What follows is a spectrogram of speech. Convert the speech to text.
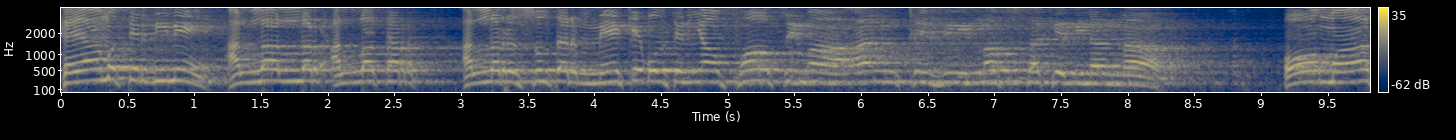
কেয়ামতের দিনে আল্লাহ আল্লাহর, আল্লাহ তার, আল্লাহ রসুল তার মেয়েকে বলছেন, ইয়া ফাতিমা, আনকিজি নফসাকে মিনান নার ও মা,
